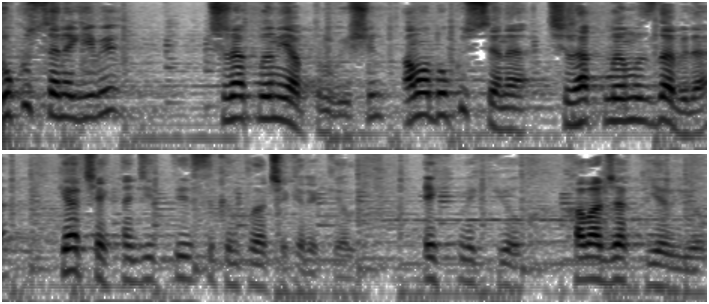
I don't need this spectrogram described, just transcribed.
9 sene gibi çıraklığını yaptım bu işin. Ama 9 sene çıraklığımızda bile gerçekten ciddi sıkıntılar çekerek geldik. Ekmek yok, kalacak yer yok.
